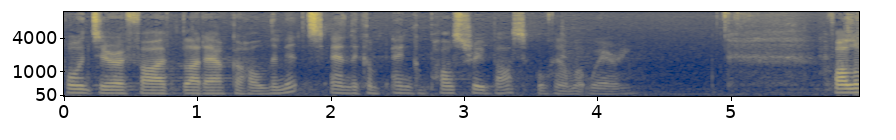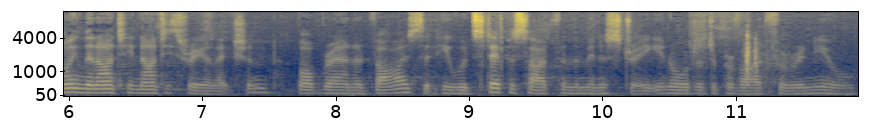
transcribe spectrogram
0.05 blood alcohol limits and, the and compulsory bicycle helmet wearing. Following the 1993 election, Bob Brown advised that he would step aside from the ministry in order to provide for renewal.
